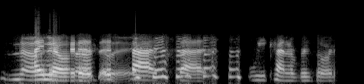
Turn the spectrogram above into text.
no, I know exactly. it is. It's sad that we kind of resort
